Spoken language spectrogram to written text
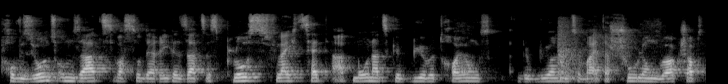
Provisionsumsatz, was so der Regelsatz ist, plus vielleicht Setup, Monatsgebühr, Betreuungs Gebühren und so weiter, Schulungen, Workshops,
